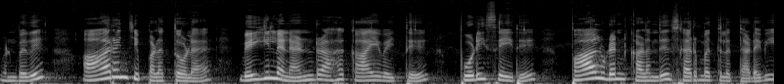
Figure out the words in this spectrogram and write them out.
ஒன்பது. ஆரஞ்சு பழத்தோலை வெயிலில் நன்றாக காய வைத்து பொடி செய்து பாலுடன் கலந்து சருமத்தில் தடவி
